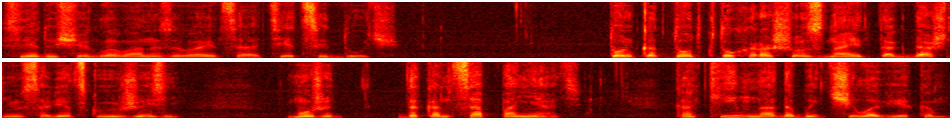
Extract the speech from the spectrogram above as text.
Следующая глава называется «Отец и дочь». Только тот, кто хорошо знает тогдашнюю советскую жизнь, может до конца понять, каким надо быть человеком,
